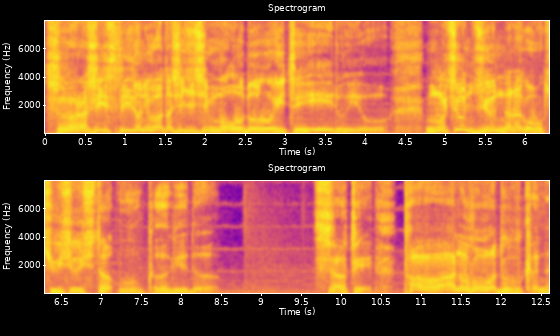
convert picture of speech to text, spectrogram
素晴らしいスピードに私自身も驚いているよ。もちろん17号を吸収したおかげだ。さてパワーの方はどうかな？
